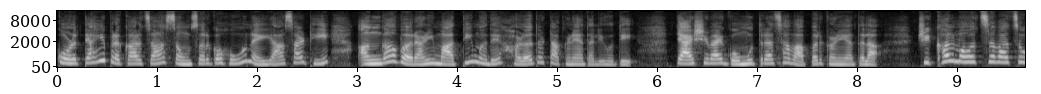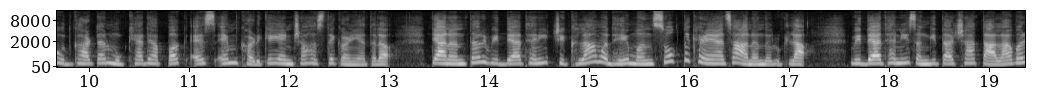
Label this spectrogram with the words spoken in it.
कोणत्याही प्रकारचा संसर्ग होऊ नये यासाठी अंगावर आणि मातीमध्ये हळद टाकण्यात आली होती. त्याशिवाय गोमूत्राचा वापर करण्यात आला. चिखल महोत्सवाचं उद्घाटन मुख्याध्यापक एस एम खडके यांच्या हस्ते करण्यात आलं. त्यानंतर विद्यार्थ्यांनी चिखलामध्ये मनसोक्त खेळण्याचा आनंद लुटला. विद्यार्थ्यांनी संगीताच्या तालावर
